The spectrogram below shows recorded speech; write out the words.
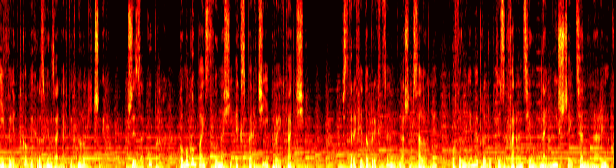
i wyjątkowych rozwiązaniach technologicznych. Przy zakupach pomogą Państwu nasi eksperci i projektanci. W strefie dobrych cen w naszym salonie oferujemy produkty z gwarancją najniższej ceny na rynku.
